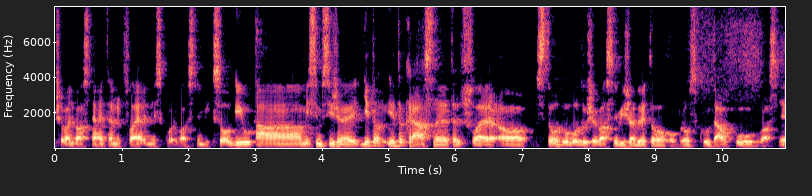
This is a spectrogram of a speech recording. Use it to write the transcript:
vyučovať vlastne aj ten flair, neskôr vlastne mixológiu. A myslím si, že je to, je to krásne, ten flair uh, toho dôvodu, že vlastne vyžaduje to obrovskú dávku vlastne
